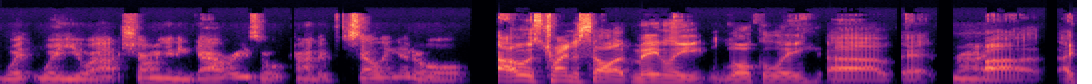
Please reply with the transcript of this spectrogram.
were, were you uh, showing it in galleries or kind of selling it or? I was trying to sell it mainly locally. Uh, at, right. Uh, I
